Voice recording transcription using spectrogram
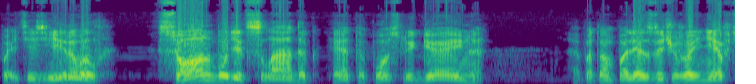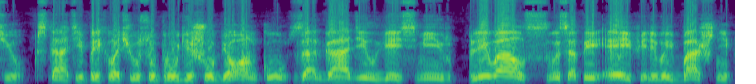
Поэтизировал — Сон будет сладок, это после Гейна. А потом полез за чужой нефтью. Кстати, прихвачу супруге шубенку, загадил весь мир, плевал с высоты Эйфелевой башни,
